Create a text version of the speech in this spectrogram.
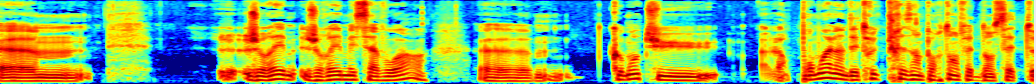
Euh, j'aurais, j'aurais aimé savoir euh, comment tu. Alors pour moi, l'un des trucs très importants en fait dans cette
